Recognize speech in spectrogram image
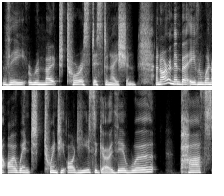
the remote tourist destination. And I remember even when I went 20 odd years ago, there were parts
